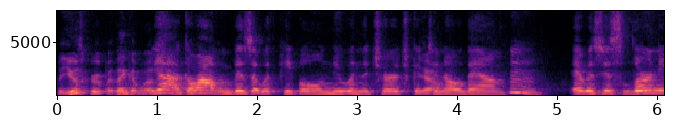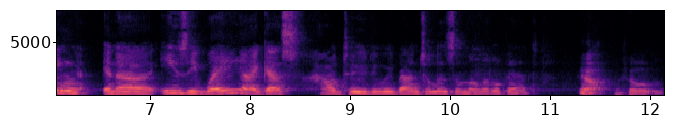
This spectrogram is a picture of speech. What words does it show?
the youth group, I think it was. Yeah, go out and visit with people new in the church, get Yeah. to know them. Hmm. It was just learning in a easy way, I guess, how to do evangelism a little bit. Yeah. So,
